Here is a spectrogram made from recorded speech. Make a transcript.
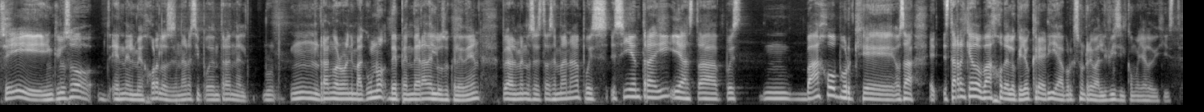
Sí, incluso en el mejor de los escenarios sí puede entrar en el rango de running back 1, dependerá del uso que le den, pero al menos esta semana pues sí entra ahí y hasta pues bajo porque, o sea, eh, está rankeado bajo de lo que yo creería porque es un rival difícil, como ya lo dijiste.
